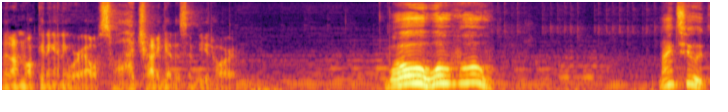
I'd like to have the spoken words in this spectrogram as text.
that I'm not getting anywhere else while I try and get this Imbued Heart. Whoa, whoa, whoa! 9-2,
